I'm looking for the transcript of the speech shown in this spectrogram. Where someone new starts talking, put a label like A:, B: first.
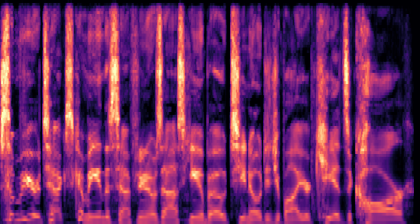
A: Some of your texts coming in this afternoon, I was asking about, you know, did you buy your kids a car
